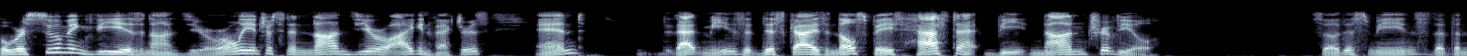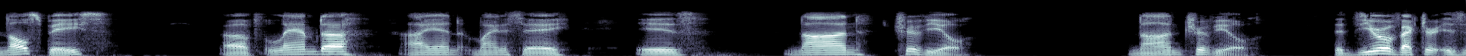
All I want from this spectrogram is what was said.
But we're assuming v is non-zero. We're only interested in non-zero eigenvectors, and that means that this guy's null space has to be non-trivial. So this means that the null space of lambda in minus a is non-trivial. Non-trivial. The zero vector is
